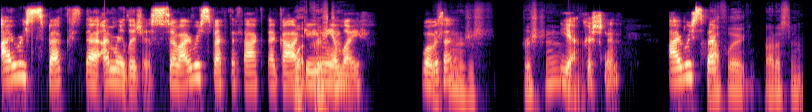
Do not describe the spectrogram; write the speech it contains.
i respect that i'm religious so i respect the fact that god What, gave me a Christian? life what was that Christian Or just Christian? yeah Or christian i respect Catholic, Protestant.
